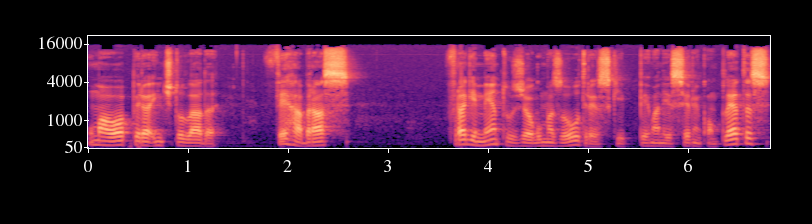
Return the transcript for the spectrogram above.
uma ópera intitulada Ferrabras, fragmentos de algumas outras que permaneceram incompletas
